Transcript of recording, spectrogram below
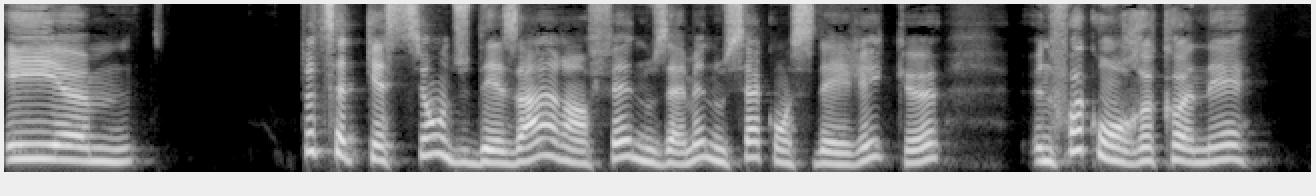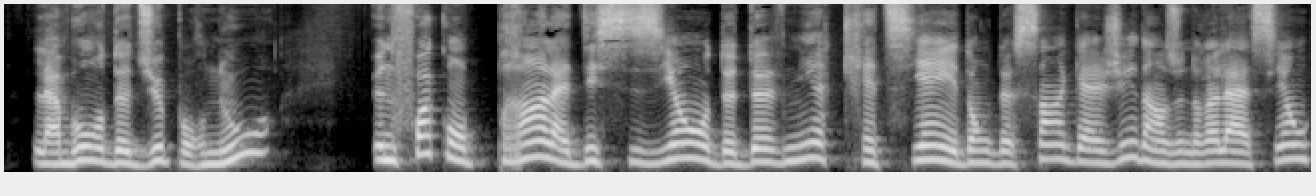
Et toute cette question du désert, en fait, nous amène aussi à considérer que une fois qu'on reconnaît l'amour de Dieu pour nous, une fois qu'on prend la décision de devenir chrétien et donc de s'engager dans une relation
